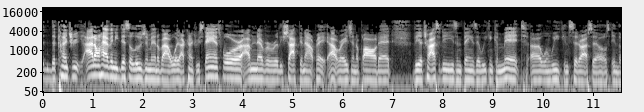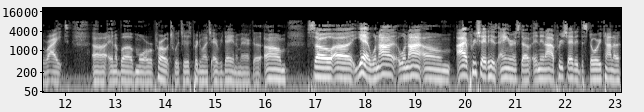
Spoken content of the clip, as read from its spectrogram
the country i don't have any disillusionment about what our country stands for. I'm never really shocked and outra- outraged and appalled at the atrocities and things that we can commit uh, when we consider ourselves in the right uh, and above moral reproach which is pretty much every day in america. Um, so uh, yeah when i when i um i appreciated his anger and stuff and then i appreciated the story kind of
